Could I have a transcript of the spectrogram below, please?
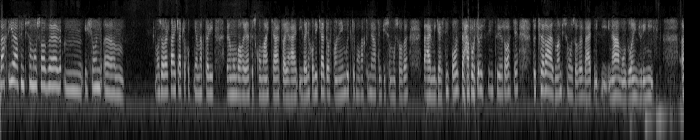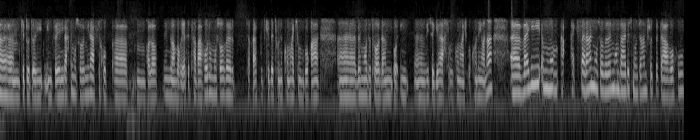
وقتی رفتیم پیش مشاور ایشون مشاور سعی کرد که خب یه مقداری بهمون واقعیتش کمک کرد تا یه حدی. ولی خب یکی از داستانه این بود که ما وقتی می‌رفتیم پیش مشاور برمیگشتیم باز دعوا داشتیم توی راه که تو چرا از من پیش مشاور بد میگی؟ نه موضوع اینجوری نیست. که تو داری این وقتی مشاور می‌رفتی خب حالا نمی‌دونم واقعیت تبهر و مشاور چقدر بود که بتونه کمکمون واقعا به ما دو آدم با این ویژگی اخلاقی کمک بکنه یا نه. ولی اکثرا مشاورای ما بعدش منجر شد به دعواها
